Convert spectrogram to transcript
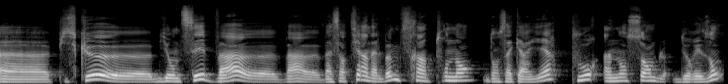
euh, puisque euh, Beyoncé va, euh, va, sortir un album qui sera un tournant dans sa carrière pour un ensemble de raisons,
